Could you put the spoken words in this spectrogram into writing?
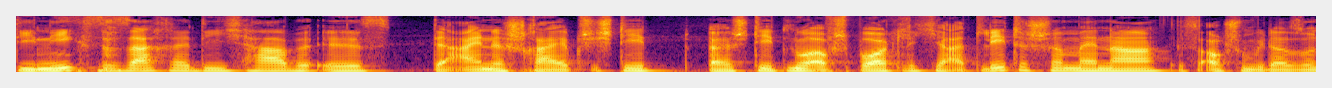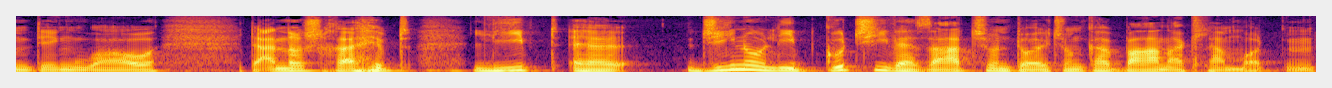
die nächste Sache, die ich habe, ist, der eine schreibt, steht äh, steht nur auf sportliche, athletische Männer. Ist auch schon wieder so ein Ding, wow. Der andere schreibt, liebt, äh, Gino liebt Gucci, Versace und Dolce und Gabbana Klamotten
